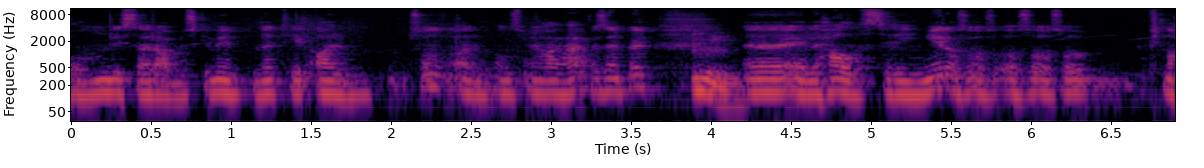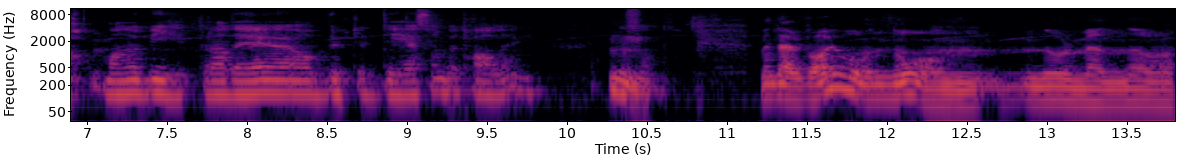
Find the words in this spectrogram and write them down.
om disse arabiske myntene til arm, sånn armbånd som vi har her, f.eks. Eh, eller halsringer. Og så, og så, og så knapp man jo biter av det og brukte det som betaling. Mm. Men der var jo noen nordmenn og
